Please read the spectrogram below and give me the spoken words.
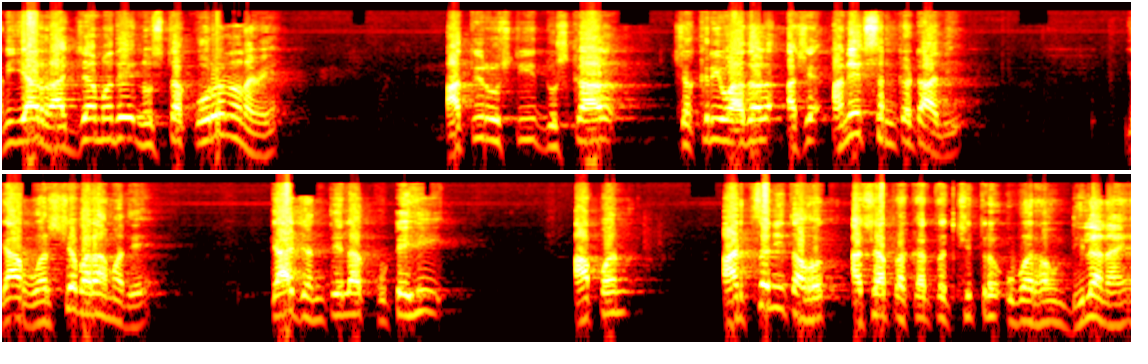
आणि या राज्यामध्ये नुसता कोरोना नव्हे अतिवृष्टी दुष्काळ चक्रीवादळ असे अनेक संकट आली. या वर्षभरामध्ये त्या जनतेला कुठेही आपण अडचणीत आहोत अशा प्रकारचं चित्र उभं राहून दिलं नाही.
